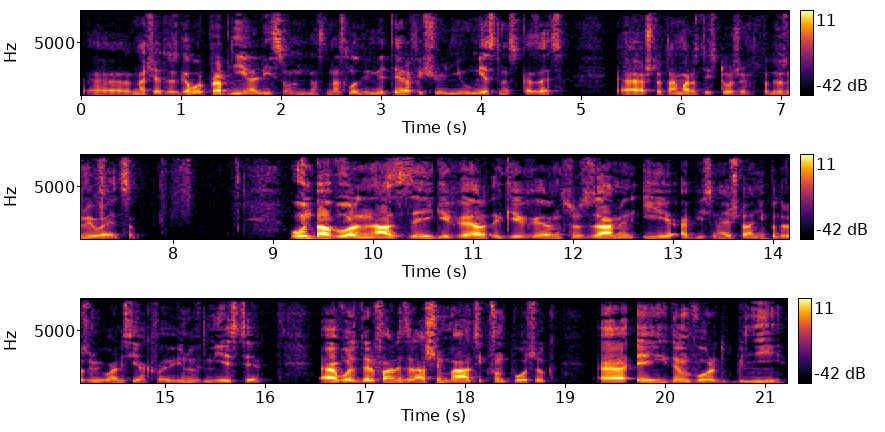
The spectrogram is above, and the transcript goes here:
э, начать разговор про Бни Алису. На, на слове Митеров еще неуместно сказать, э, что Тамар здесь тоже подразумевается. Он баворн азе гигерн цузамен и объясняет, что они подразумевались Яков Авину вместе. Воздерфар из Раши Матик фон Посук Эйгдем ворд бни.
